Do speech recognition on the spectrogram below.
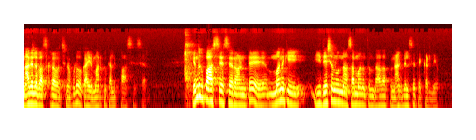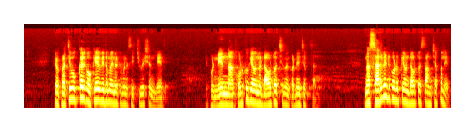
నాదెల్ల భాస్కరరావు వచ్చినప్పుడు ఒక ఐదు మార్కులు కలిపి పాస్ చేశారు. ఎందుకు పాస్ చేశారు అంటే మనకి ఈ దేశంలో ఉన్న అసమానతలు దాదాపు నాకు తెలిసేది ఎక్కడ లేవు. ఇక్కడ ప్రతి ఒక్కరికి ఒకే విధమైనటువంటి సిచ్యువేషన్ లేదు. ఇప్పుడు నేను నా కొడుకుకి ఏమైనా డౌట్ వచ్చిందనుకోండి నేను చెప్తాను. నా సర్వెంట్ కొడుకు ఏమైనా డౌట్ వస్తే ఆమె చెప్పలేదు.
